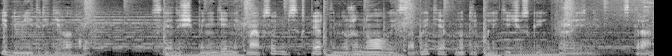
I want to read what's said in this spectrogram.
и Дмитрий Диваков. В следующий понедельник мы обсудим с экспертами уже новые события внутриполитической жизни страны.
